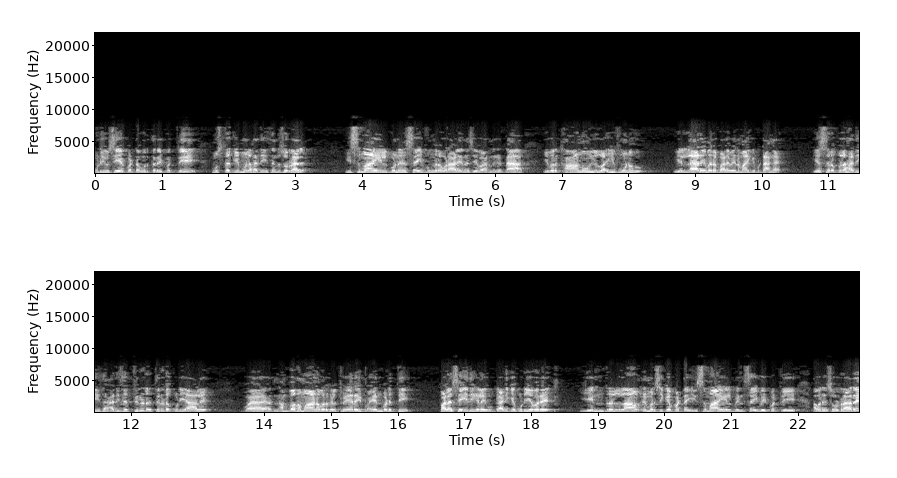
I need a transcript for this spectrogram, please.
முடிவு செய்யப்பட்ட ஒருத்தரை பற்றி முஸ்தகிமுல் ஹதீஸ் என்று சொல்றாரு. இஸ்மாயில் புனு சைஃபுங்கிற ஒரு ஆள் என்ன செய்வார்னு கேட்டா இவர் கானூயில் லைஃபுனஹு. எல்லாரும் இவரை பலவீனமாக்கி விட்டாங்க எஸ்ருக்குல் ஹதீஸ் ஹதீஸை திருட திருடக்கூடிய ஆளு. நம்பகமானவர்கள் பெயரை பயன்படுத்தி பல செய்திகளை விட்டு அடிக்கக்கூடியவர். என்றெல்லாம் விமர்சிக்கப்பட்ட இஸ்மாயில் பின் சைவை பற்றி அவரை சொல்றாரு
